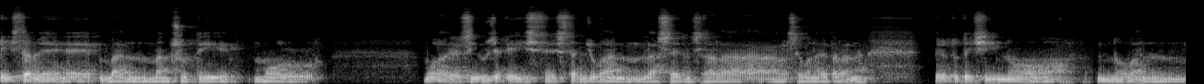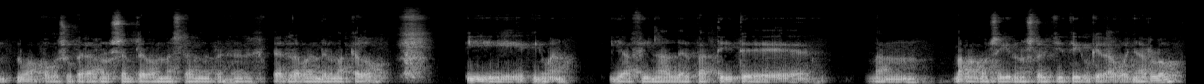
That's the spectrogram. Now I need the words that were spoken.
Ells també van, van sortir molt, molt agressius, ja que ells estan jugant l'ascens a, la, a la segona catalana, però tot així no, no, van, no van poder superar-nos, sempre vam estar per davant del marcador i, i, bueno, i al final del partit eh, vam, vam aconseguir el nostre objectiu, que era guanyar-lo.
